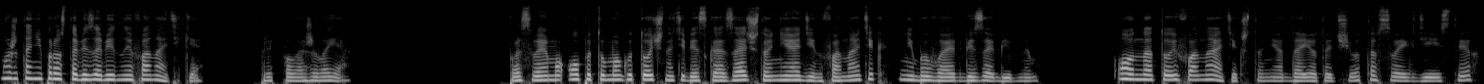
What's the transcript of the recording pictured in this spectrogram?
Может, они просто безобидные фанатики? Предположила я. По своему опыту могу точно тебе сказать, что ни один фанатик не бывает безобидным. Он на той фанатик, что не отдает отчета в своих действиях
